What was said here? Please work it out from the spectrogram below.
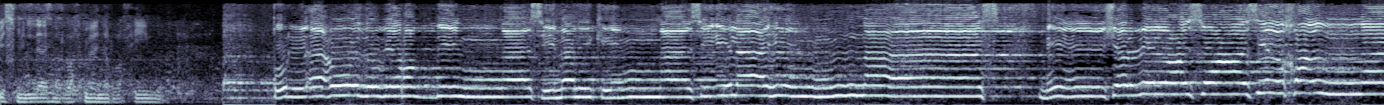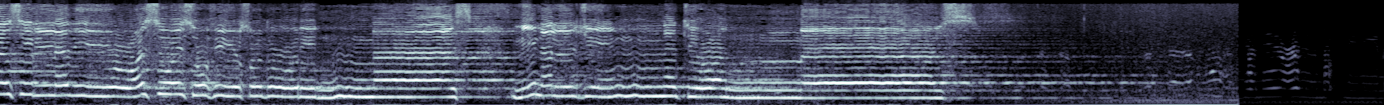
بسم الله الرحمن الرحيم. قل أعوذ برب الناس ملك الناس إله الناس. من شر الوسواس الخناس الذي يوسوس في صدور الناس من الجنة والناس. جميع المؤمنين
